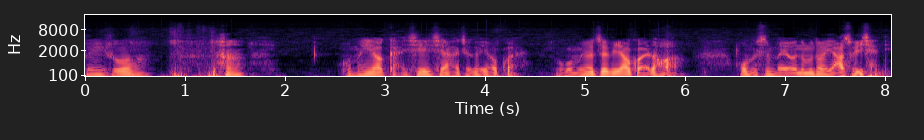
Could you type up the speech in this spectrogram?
所以说，哼，我们也要感谢一下这个妖怪。如果没有这个妖怪的话，我们是没有那么多压岁钱的。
